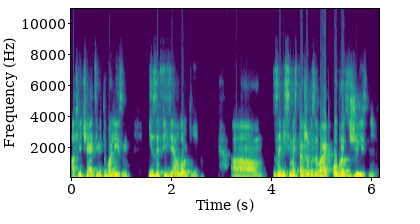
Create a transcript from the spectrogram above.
отличается метаболизм из-за физиологии. А, зависимость также вызывает образ жизни,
